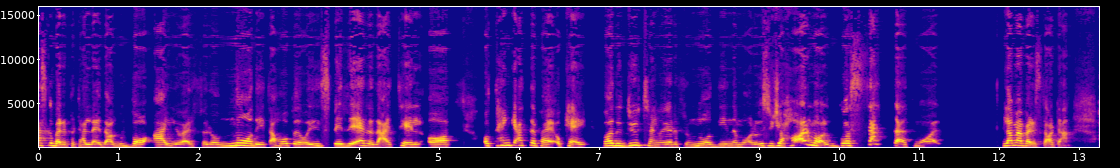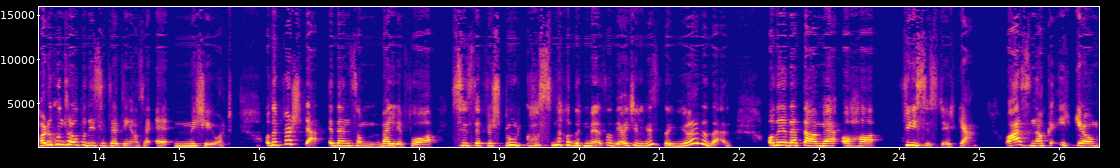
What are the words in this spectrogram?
Jeg skal bare fortelle deg i dag hva jeg gjør for å nå dit. Jeg håper å inspirere deg til å, å tenke etterpå. OK, hva er det du trenger å gjøre for å nå dine mål? Og hvis du ikke har mål, gå og sett deg et mål. La meg bare starte. Har du kontroll på disse tre tingene, så er mye gjort. Og Det første er den som veldig få syns det er for stor kostnad med, så de har ikke lyst til å gjøre den. Og det er dette med å ha fysisk styrke. Og jeg snakker ikke om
